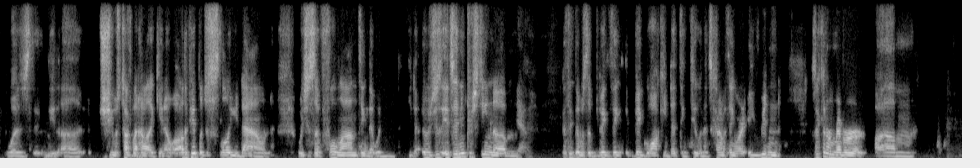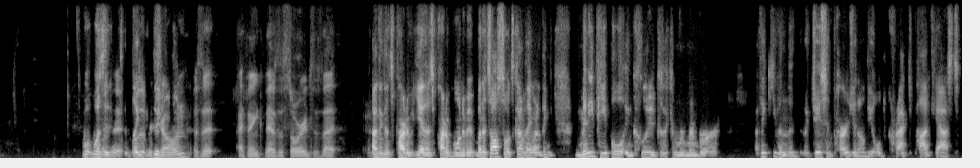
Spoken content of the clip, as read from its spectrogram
was the uh she was talking about how like you know other people just slow you down, which is a full on thing that would you know, it was just it's an interesting um yeah I think that was a big thing, big Walking Dead thing too, and it's kind of a thing where even because I can remember, um, what was, was it? it like was it the- Michonne? Is it? I think there's the swords. Is that? I think that's part of yeah, that's part of one of it, but it's also it's kind of thing where I think many people included because I can remember. I think even the, like Jason Pargin on the old Cracked podcast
